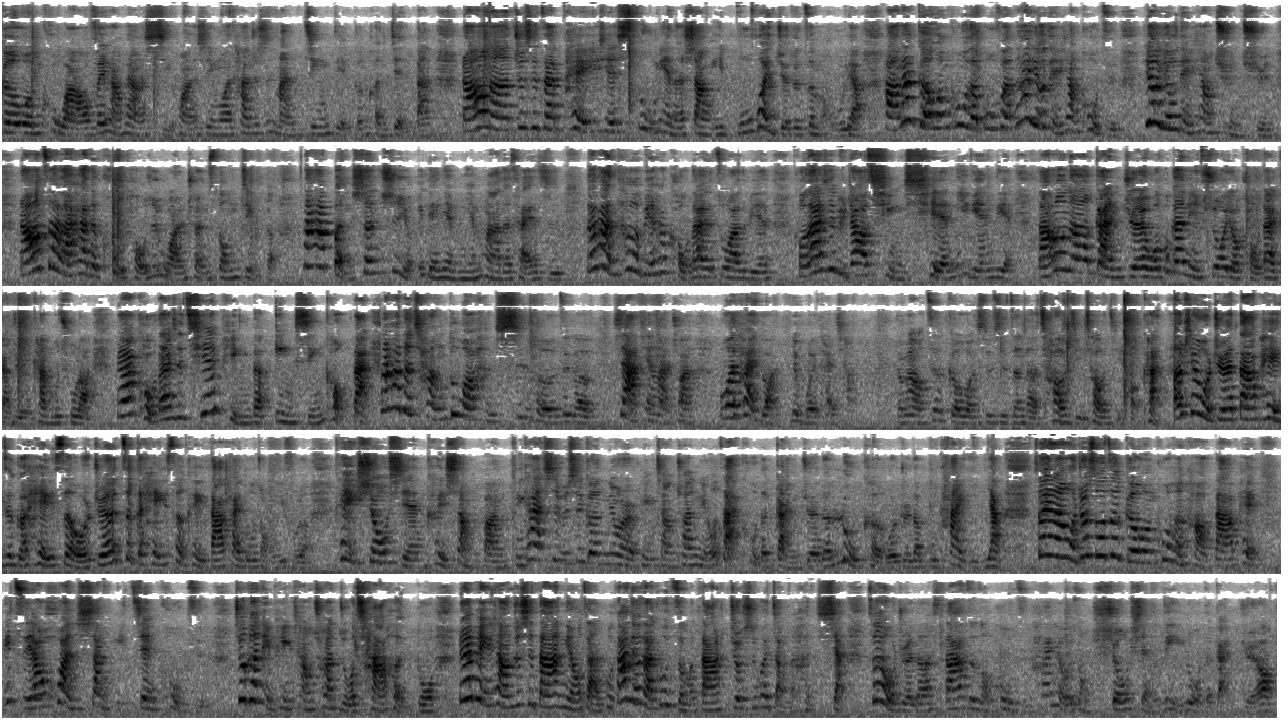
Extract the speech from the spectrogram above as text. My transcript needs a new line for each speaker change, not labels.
格纹裤啊，我非常非常喜欢，是因为它就是蛮经典跟很简单。然后呢，就是再配一些素面的上衣，不会觉得这么无聊。好，那格纹裤的部分，它有点像裤子，又有点像裙裙。然后再来，它的裤头是完全松紧的。那它本身是有一点点棉麻的材质，那它很特别，它口袋是做在这边，口袋是比较倾前一点点。然后呢，感觉我不跟你说有口袋，感觉你看不出来，口袋是切平的隐形口袋。那它的长度啊，很适合这个夏天来穿，不会太短，又不会太长。有没有这个格纹是不是真的超级超级好看？而且我觉得搭配这个黑色，我觉得这个黑色可以搭太多种衣服了，可以休闲，可以上班。你看是不是跟 Newer 平常穿牛仔裤的感觉的 look，我觉得不太一样。所以呢，我就说这格纹裤很好搭配，你只要换上一件裤子，就跟你平常穿着差很多。因为平常就是搭牛仔裤，搭牛仔裤怎么搭就是会长得很像。所以我觉得搭这种裤子，它有一种休闲利落的感觉哦。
